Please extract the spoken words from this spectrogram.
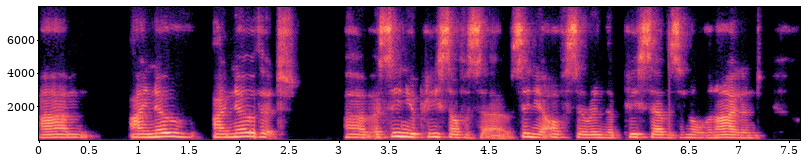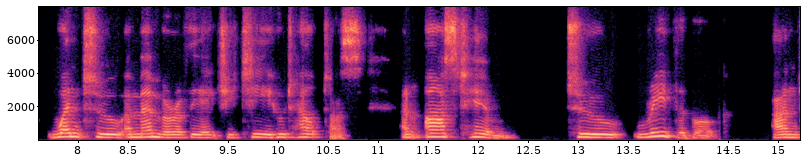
Um, I know I know that uh, a senior police officer, senior officer in the police service of Northern Ireland went to a member of the HET who'd helped us and asked him to read the book and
